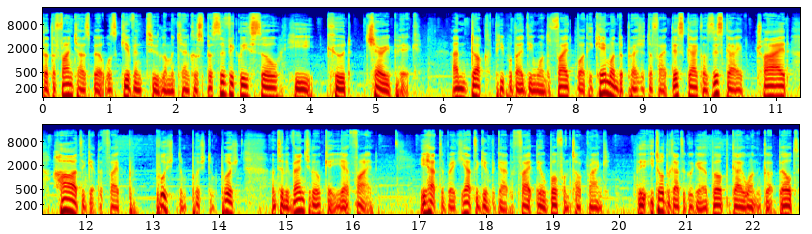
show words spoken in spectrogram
that the franchise belt was given to Lomachenko specifically so he could cherry pick and duck people that I didn't want to fight. But he came under pressure to fight this guy because this guy tried hard to get the fight, pushed and pushed and pushed until eventually, okay, yeah, fine. He had to break. He had to give the guy the fight. They were both on top rank. he told the guy to go get a belt. The guy wanted got belt.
